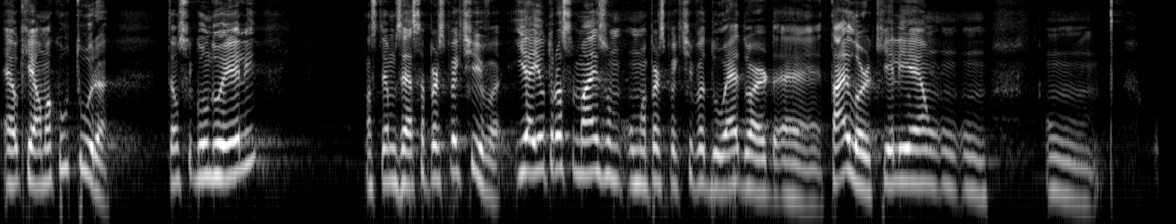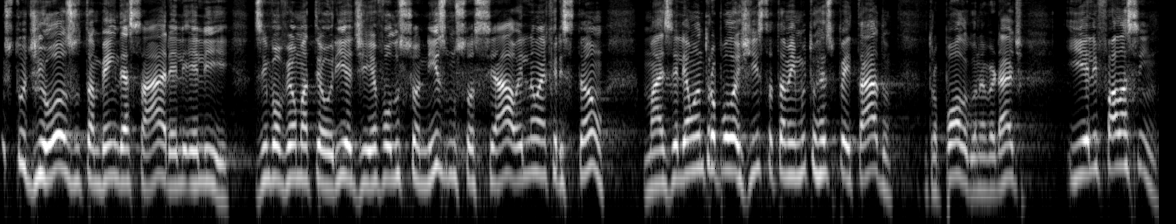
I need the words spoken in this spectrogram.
é o que é uma cultura. Então, segundo ele, nós temos essa perspectiva. E aí eu trouxe mais um, uma perspectiva do Edward é, Taylor, que ele é um, um, um, estudioso também dessa área. Ele, ele desenvolveu uma teoria de evolucionismo social. Ele não é cristão, mas ele é um antropologista também muito respeitado, antropólogo, na verdade. E ele fala assim:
